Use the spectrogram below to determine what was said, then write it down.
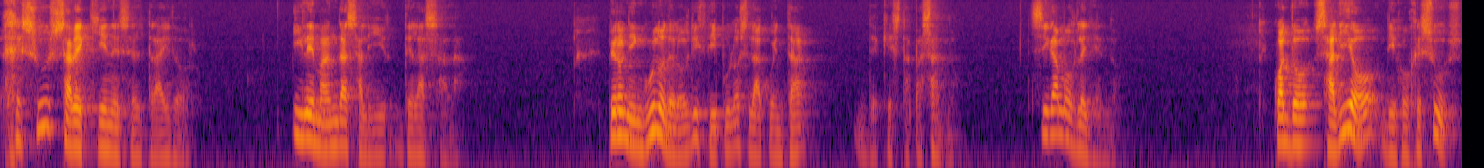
Jesús sabe quién es el traidor y le manda salir de la sala. Pero ninguno de los discípulos se da cuenta de qué está pasando. Sigamos leyendo. Cuando salió, dijo Jesús,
